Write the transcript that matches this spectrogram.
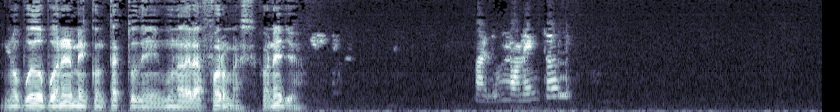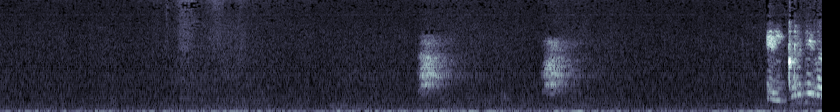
No puedo ponerme en contacto de ninguna de las formas con ellos. Vale, un momento. El código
